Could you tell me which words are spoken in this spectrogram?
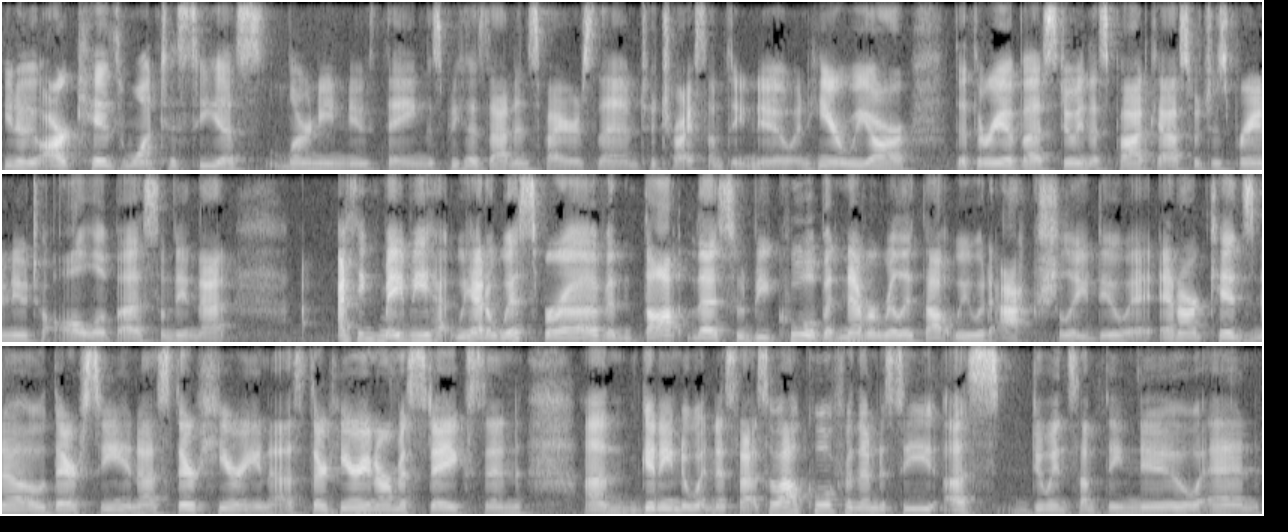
You know, our kids want to see us learning new things because that inspires them to try something new. And here we are, the three of us doing this podcast, which is brand new to all of us, something that I think maybe we had a whisper of and thought this would be cool, but never really thought we would actually do it. And our kids know they're seeing us, they're hearing us, they're hearing our mistakes and um, getting to witness that. So, how cool for them to see us doing something new and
